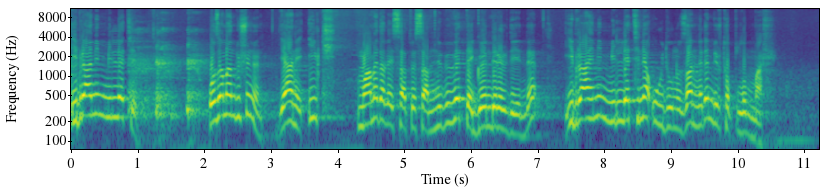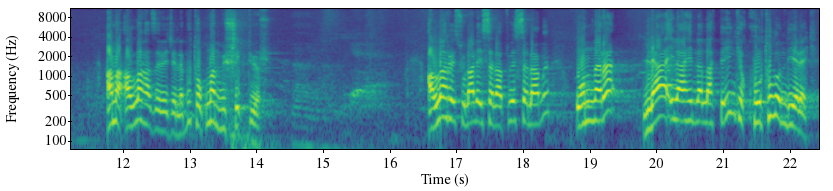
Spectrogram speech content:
İbrahim'in milleti, o zaman düşünün, yani ilk Muhammed Aleyhisselatü Vesselam nübüvvetle gönderildiğinde İbrahim'in milletine uyduğunu zanneden bir toplum var. Ama Allah Azze ve Celle bu topluma müşrik diyor. Allah Resulü Aleyhisselatü Vesselam'ı onlara La ilahe illallah deyin ki kurtulun diyerek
